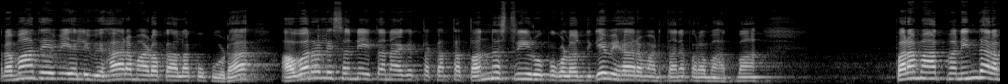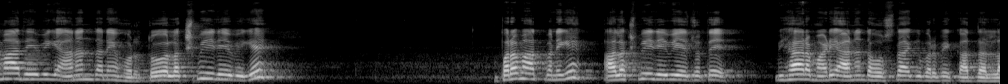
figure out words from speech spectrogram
ರಮಾದೇವಿಯಲ್ಲಿ ವಿಹಾರ ಮಾಡೋ ಕಾಲಕ್ಕೂ ಕೂಡ ಅವರಲ್ಲಿ ಸನ್ನಿಹಿತನಾಗಿರ್ತಕ್ಕಂಥ ತನ್ನ ಸ್ತ್ರೀ ರೂಪಗಳೊಂದಿಗೆ ವಿಹಾರ ಮಾಡ್ತಾನೆ ಪರಮಾತ್ಮ. ಪರಮಾತ್ಮನಿಂದ ರಮಾದೇವಿಗೆ ಆನಂದನೇ ಹೊರತು ಲಕ್ಷ್ಮೀದೇವಿಗೆ, ಪರಮಾತ್ಮನಿಗೆ ಆ ಲಕ್ಷ್ಮೀದೇವಿಯ ಜೊತೆ ವಿಹಾರ ಮಾಡಿ ಆನಂದ ಹೊಸದಾಗಿ ಬರಬೇಕಾದ್ದಲ್ಲ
